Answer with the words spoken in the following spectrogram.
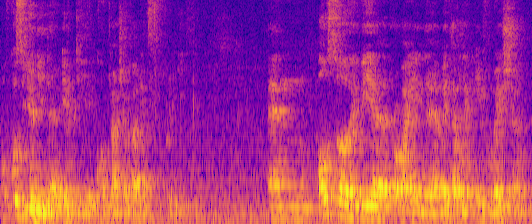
Of course, you need an MTA contraction, but it's pretty easy. And also, we are providing the metabolic information.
